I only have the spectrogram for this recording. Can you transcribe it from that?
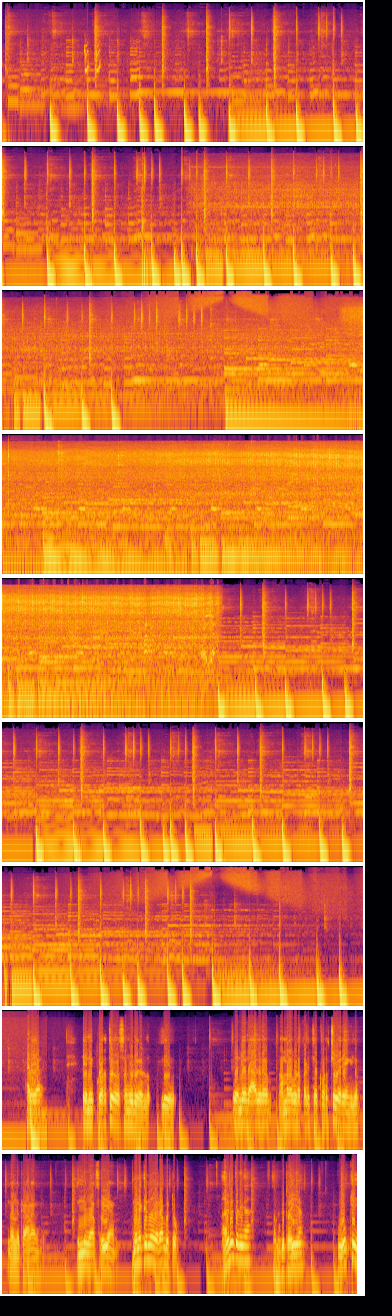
അളിയ ഇനി കുറച്ച് ദിവസം കൂടിയേ ഉള്ളൂ ലീവ്. എന്റെ ഒരു ആഗ്രഹം നമ്മളെ കൂടെ പഠിച്ച കുറച്ചു പേരെങ്കിലും ഇന്നൊന്ന് കാണാനുണ്ട്. ഇന്ന് ഞാൻ ഫ്രീ ആണ് നിനക്കിന്ന് വരാൻ പറ്റുമോ? അതിനെ തെളിയാ നമുക്ക് ട്രൈ ചെയ്യാം. ഓക്കെ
